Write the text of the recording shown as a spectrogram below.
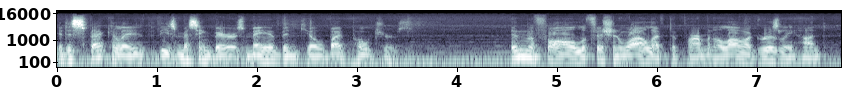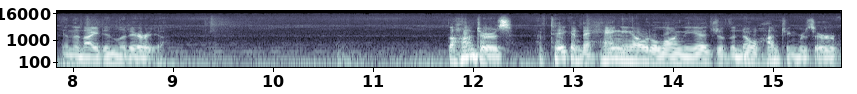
It is speculated that these missing bears may have been killed by poachers. In the fall, the Fish and Wildlife Department allow a grizzly hunt in the Knight Inlet area. The hunters have taken to hanging out along the edge of the no hunting reserve,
